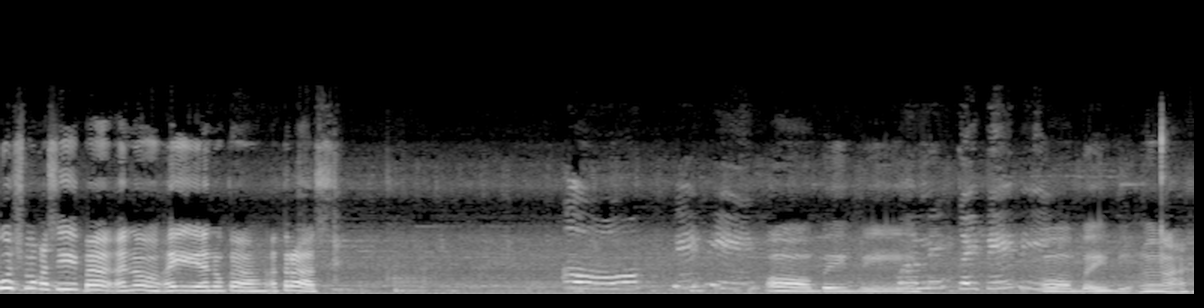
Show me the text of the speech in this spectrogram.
Push mo kasi pa, ano, ay, ano ka, atras. Oh, baby. Oh, baby. Nga.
